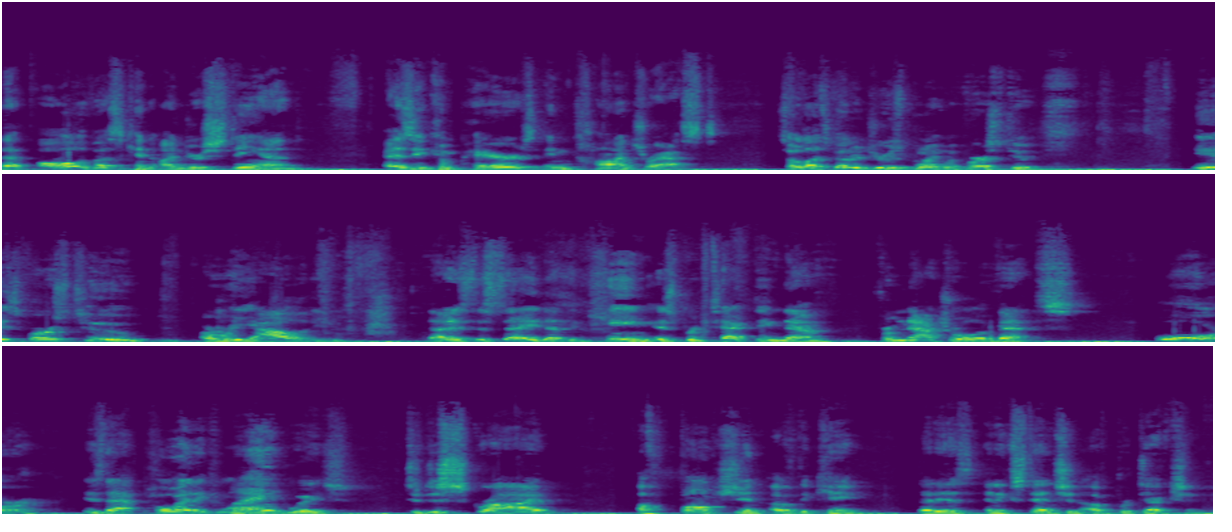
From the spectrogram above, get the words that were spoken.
that all of us can understand as he compares and contrasts? So let's go to Drew's point with verse 2. Is verse 2 a reality? That is to say, that the king is protecting them from natural events. Or is that poetic language to describe a function of the king that is an extension of protection?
